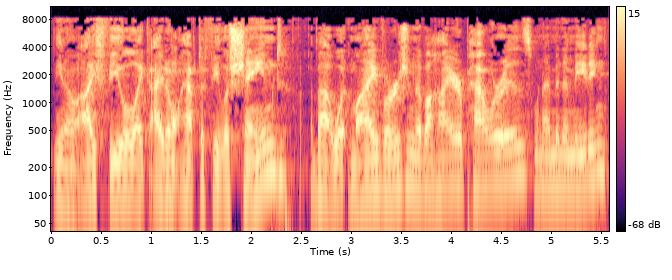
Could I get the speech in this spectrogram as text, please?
you know, I feel like I don't have to feel ashamed about what my version of a higher power is when I'm in a meeting,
